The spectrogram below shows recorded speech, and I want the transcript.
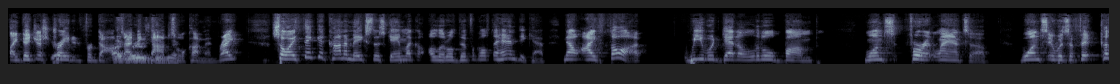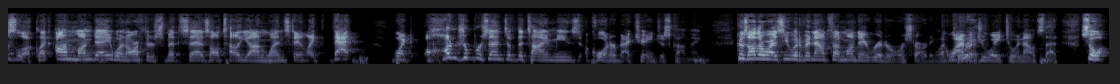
Like they just traded for Dobbs. I, I think Dobbs will come in, right? So I think it kind of makes this game like a little difficult to handicap. Now I thought we would get a little bump once for Atlanta once it was a fit. Because look, like on Monday when Arthur Smith says, "I'll tell you on Wednesday," like that like 100% of the time means a quarterback change is coming. Because otherwise, he would have announced on Monday Ridder were starting. Like, why Correct. would you wait to announce that? So,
